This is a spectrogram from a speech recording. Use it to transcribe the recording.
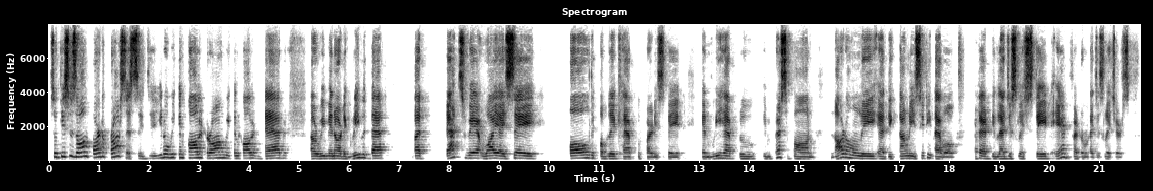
So this is all part of process. It- you know, we can call it wrong, we can call it bad, or we may not agree with that. But that's where why I say all the public have to participate And we have to impress upon not only at the county city level, but at the legislature, state and federal legislatures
